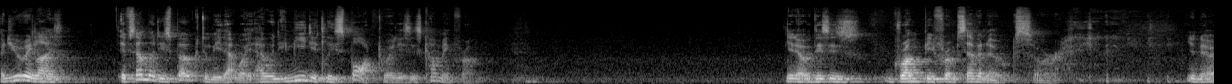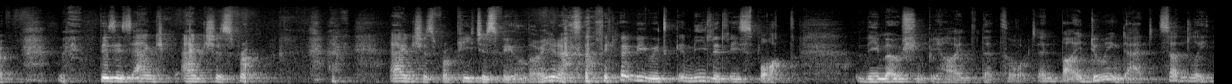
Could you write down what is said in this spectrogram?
And you realize if somebody spoke to me that way, I would immediately spot where this is coming from you know, this is grumpy from Sevenoaks, or, you know, this is anxious from anxious from Petersfield, or you know, something like we would immediately spot the emotion behind that thought. And by doing that, suddenly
